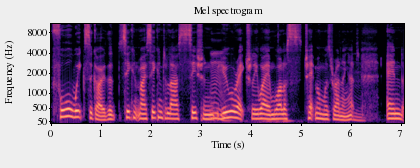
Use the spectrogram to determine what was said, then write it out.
four weeks ago the second my second to last session you were actually away and wallace chapman was running it. And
